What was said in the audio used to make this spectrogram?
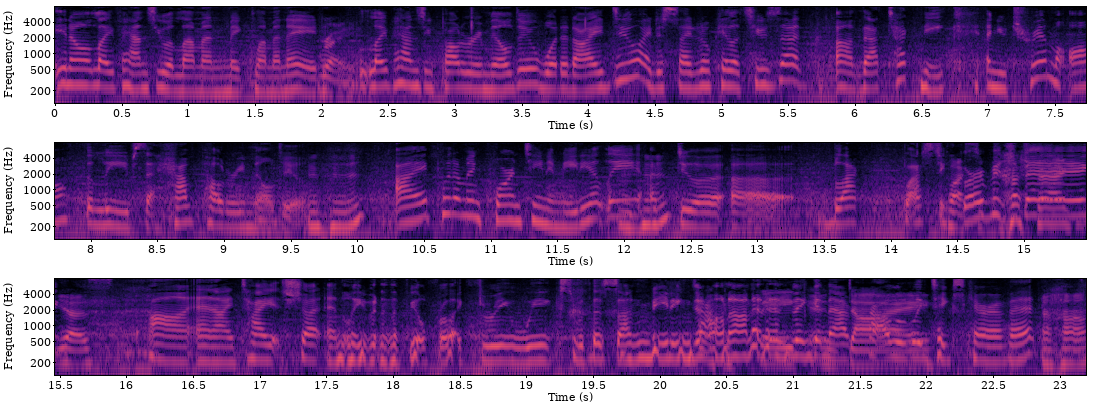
You know, life hands you a lemon, make lemonade. Right. Life hands you powdery mildew. What did I do? I decided, okay, let's use that uh, that technique, and you trim off the leaves that have powdery mildew. Mm-hmm. I put them in quarantine immediately. I do a, a black plastic, Plastic garbage trash bag, yes. uh, and I tie it shut and leave it in the field for like three weeks with the sun beating down on it, and thinking and that die. probably takes care of it. Uh-huh.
